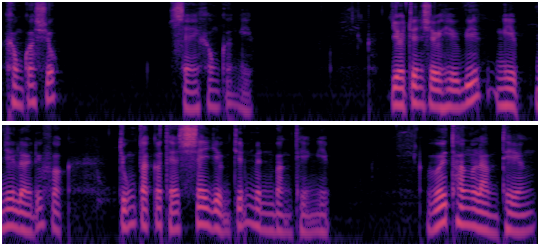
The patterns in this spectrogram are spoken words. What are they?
Không có xúc sẽ không có nghiệp. Dựa trên sự hiểu biết nghiệp như lời Đức Phật, chúng ta có thể xây dựng chính mình bằng thiện nghiệp. Với thân làm thiện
